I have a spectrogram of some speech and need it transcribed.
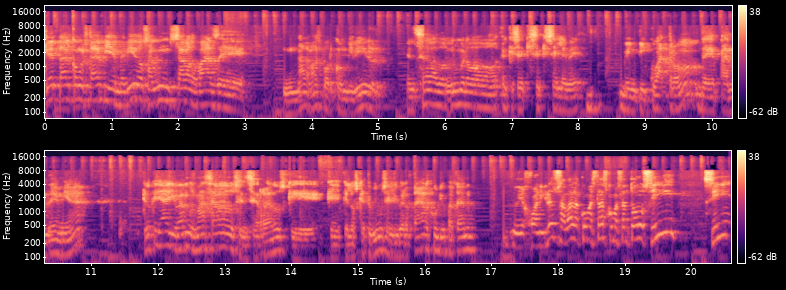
¿Qué tal? ¿Cómo están? Bienvenidos a un sábado más de Nada más por convivir. El sábado número XXXLB 24 de pandemia. Creo que ya llevamos más sábados encerrados que, que, los que tuvimos en libertad, Julio Patán. Eh, Juan Ignacio Zavala, ¿cómo estás? ¿Cómo están todos? Sí, sí,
